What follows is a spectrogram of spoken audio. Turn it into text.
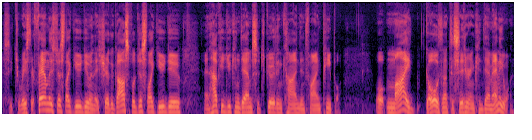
seek to raise their families just like you do, and they share the gospel just like you do. And how could you condemn such good and kind and fine people? Well, my goal is not to sit here and condemn anyone.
